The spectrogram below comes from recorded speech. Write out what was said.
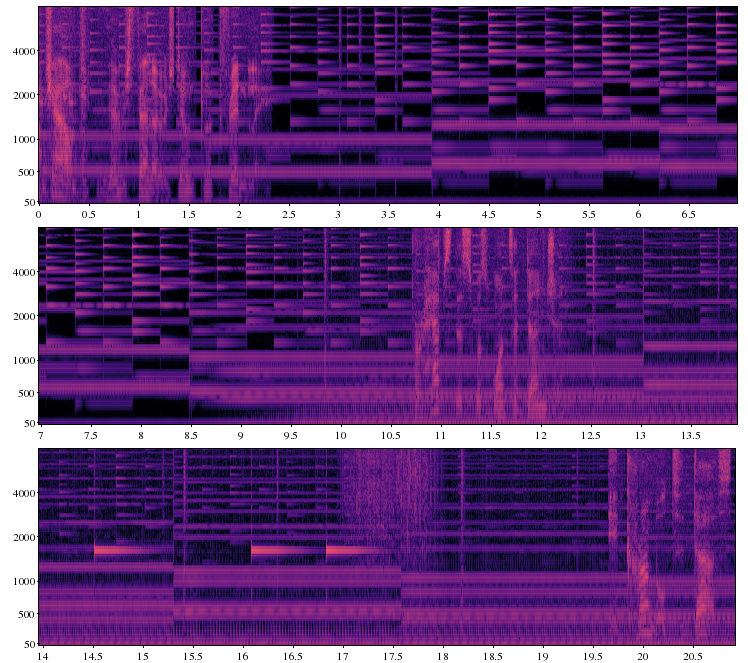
Watch out, those fellows don't look friendly. Perhaps this was once a dungeon. It crumbled to dust.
